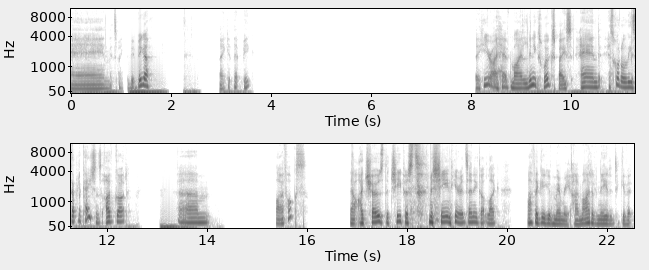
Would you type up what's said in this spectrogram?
And let's make it a bit bigger. Make it that big. So here I have my Linux workspace and it's got all these applications. I've got um, Firefox. Now I chose the cheapest machine here. It's only got like half a gig of memory. I might have needed to give it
